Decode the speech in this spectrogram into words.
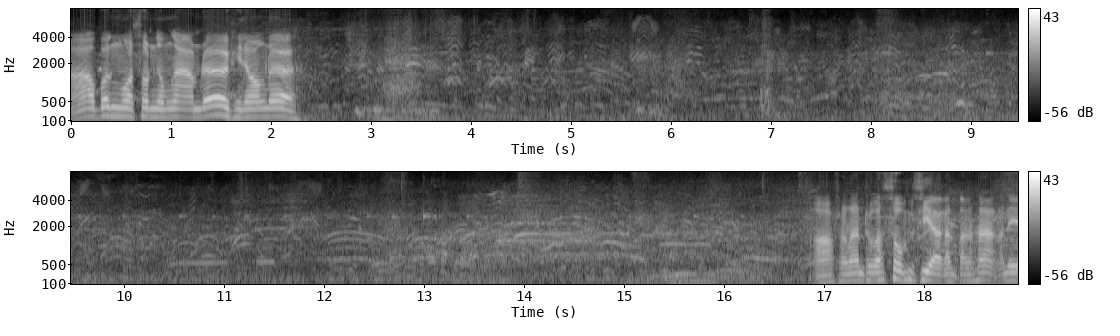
อ้าวเบิ่งงัวสนงามๆเด้อพี่น้องเด้ออ้าวทางนั้นถือว่าสมเสียกันต่างหากอันนี้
